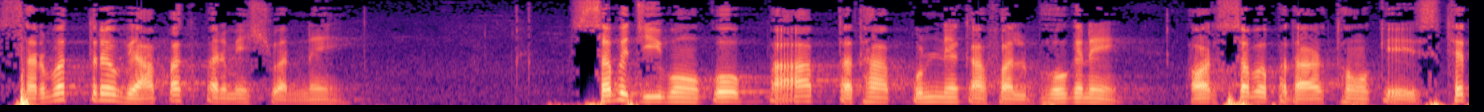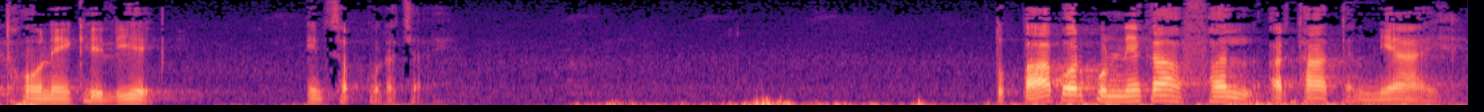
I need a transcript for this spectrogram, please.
सर्वत्र व्यापक परमेश्वर ने सब जीवों को पाप तथा पुण्य का फल भोगने और सब पदार्थों के स्थित होने के लिए इन सबको रचा है। तो पाप और पुण्य का फल अर्थात न्याय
